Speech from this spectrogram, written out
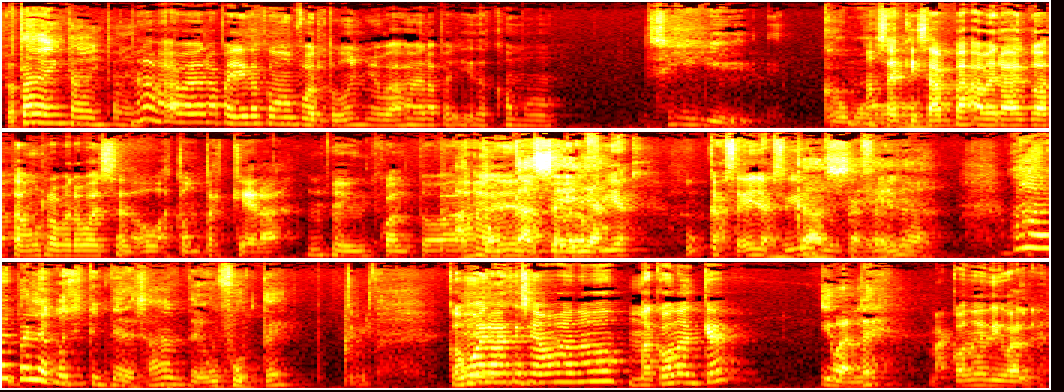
pero está bien, está bien, está bien. No, vas a ver apellidos como Fortuño, vas a ver apellidos como... Sí, como... No sé, quizás vas a ver algo hasta un Romero Barceló o hasta un Pesquera en cuanto a... Hasta un eh, Casella. Un Casella, sí, Casella. Ah, hay la cosita interesante, un fuste. ¿Cómo Eh. era que se llamaba de nuevo? ¿McConnell qué? Y Valdés. McConnell y Valdés.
